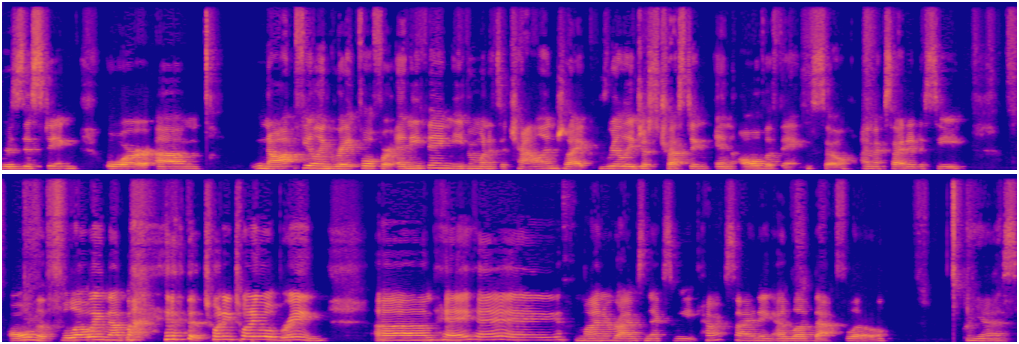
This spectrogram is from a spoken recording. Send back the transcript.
resisting or um, not feeling grateful for anything, even when it's a challenge, like really just trusting in all the things. So I'm excited to see all the flowing that, that 2020 will bring. Um, hey, hey, mine arrives next week. How exciting. I love that flow. Yes.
